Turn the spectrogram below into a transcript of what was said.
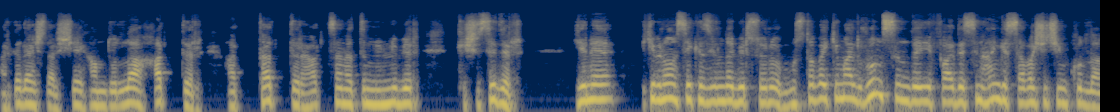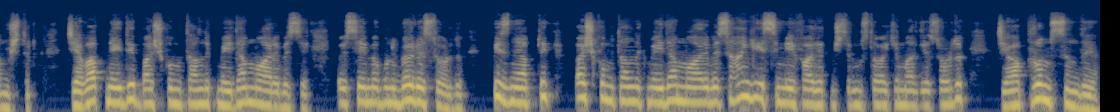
Arkadaşlar Şeyh Hamdullah hattır, hattattır, hat sanatının ünlü bir kişisidir. Yine 2018 yılında bir soru. Mustafa Kemal Rum sındığı ifadesini hangi savaş için kullanmıştır? Cevap neydi? Başkomutanlık Meydan Muharebesi. ÖSYM bunu böyle sordu. Biz ne yaptık? Başkomutanlık Meydan Muharebesi hangi isimle ifade etmiştir Mustafa Kemal diye sorduk. Cevap Rum sındığı.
